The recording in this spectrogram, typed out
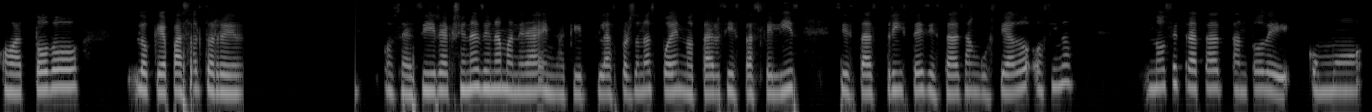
o a todo lo que pasa a tu alrededor. O sea, si reaccionas de una manera en la que las personas pueden notar si estás feliz, si estás triste, si estás angustiado o si no. No se trata tanto de cómo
